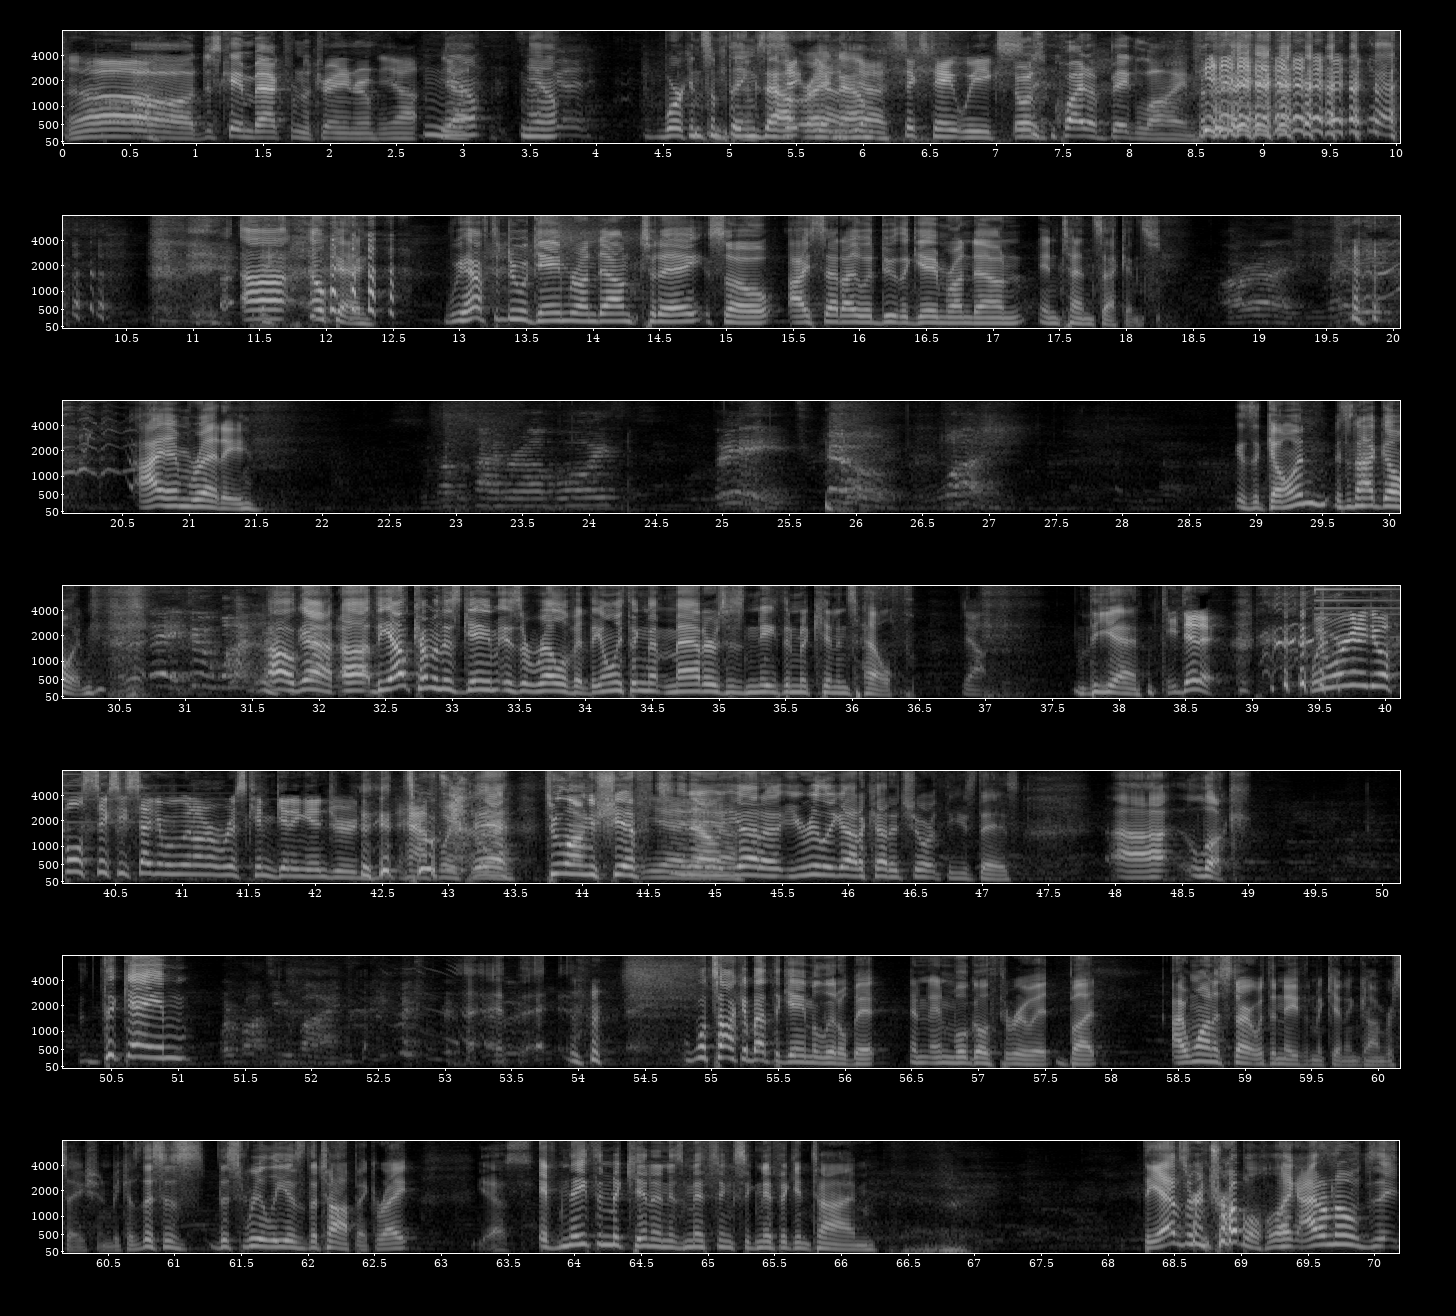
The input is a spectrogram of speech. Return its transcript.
Oh, just came back from the training room. Yeah, Yep. Yep. Working some things out Six- right yeah, now. Yeah, six to eight weeks. There was quite a big line. okay. We have to do a game rundown today, so I said I would do the game rundown in 10 seconds. All right, you ready? I am ready. Got the timer up, boys. Three, two, one. Is it going? It's not going. Three, two, one. Oh, God. Uh, the outcome of this game is irrelevant. The only thing that matters is Nathan MacKinnon's health. yeah, The end. he did it. we were gonna do a full sixty second. We went on to risk him getting injured halfway through. Yeah, too long a shift. Yeah, you know, yeah, you gotta, you really gotta cut it short these days. Uh, look, the game. We're brought to you by. We'll talk about the game a little bit, and, and we'll go through it. But I want to start with the Nathan MacKinnon conversation because this is this really is the topic, right? yes. If Nathan MacKinnon is missing significant time, the Avs are in trouble. Like I don't know. th-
